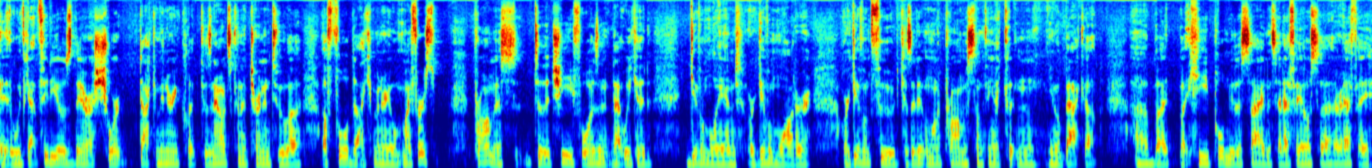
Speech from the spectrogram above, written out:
uh, we've got videos there, a short documentary clip, because now it's going to turn into a, a full documentary. My first promise to the chief wasn't that we could give them land or give them water or give them food because I didn't want to promise something I couldn't, you know, back up. Uh, but but he pulled me to the side and said, "Efeosa or FA,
